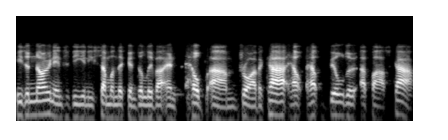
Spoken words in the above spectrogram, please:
He's a known entity, and he's someone that can deliver and help um, drive a car, help help build a, a fast car.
